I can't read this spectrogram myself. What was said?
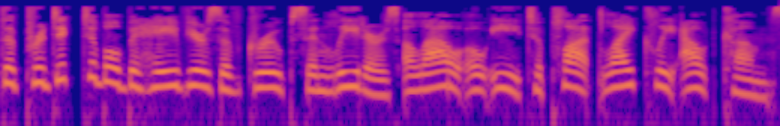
The predictable behaviors of groups and leaders allow OE to plot likely outcomes.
